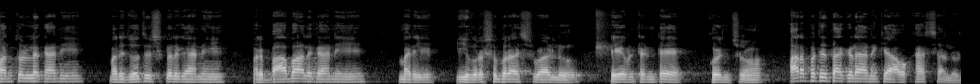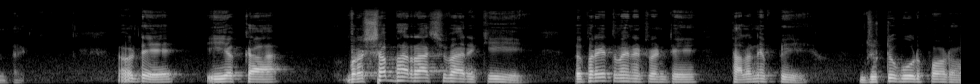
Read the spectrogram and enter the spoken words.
పంతుళ్ళు కానీ మరి జ్యోతిష్కులు కానీ మరి బాబాలు కానీ మరి ఈ వృషభ రాశి వాళ్ళు ఏమిటంటే కొంచెం పరపతి తగ్గడానికి అవకాశాలు ఉంటాయి. కాబట్టి ఈ యొక్క వృషభ రాశి వారికి విపరీతమైనటువంటి తలనొప్పి జుట్టు ఊడిపోవడం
